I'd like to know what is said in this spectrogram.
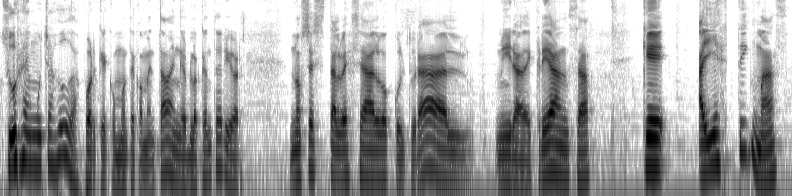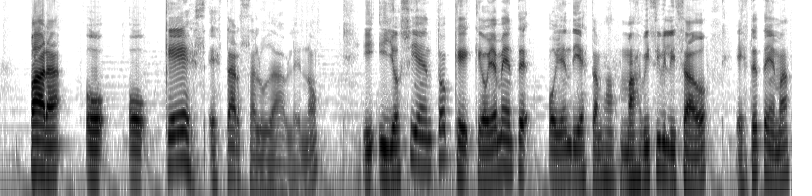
surgen muchas dudas, porque como te comentaba en el bloque anterior, no sé si tal vez sea algo cultural, mira, de crianza, que hay estigmas para o, o qué es estar saludable, ¿no? Y, yo siento que, obviamente hoy en día está más, visibilizado este tema,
